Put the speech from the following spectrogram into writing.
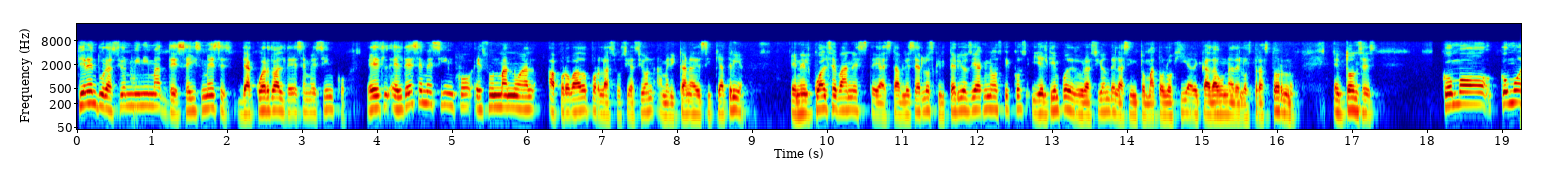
tienen duración mínima de seis meses, de acuerdo al DSM-5. El DSM-5 es un manual aprobado por la Asociación Americana de Psiquiatría, en el cual se van este, a establecer los criterios diagnósticos y el tiempo de duración de la sintomatología de cada uno de los trastornos. Entonces, ¿cómo, cómo,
